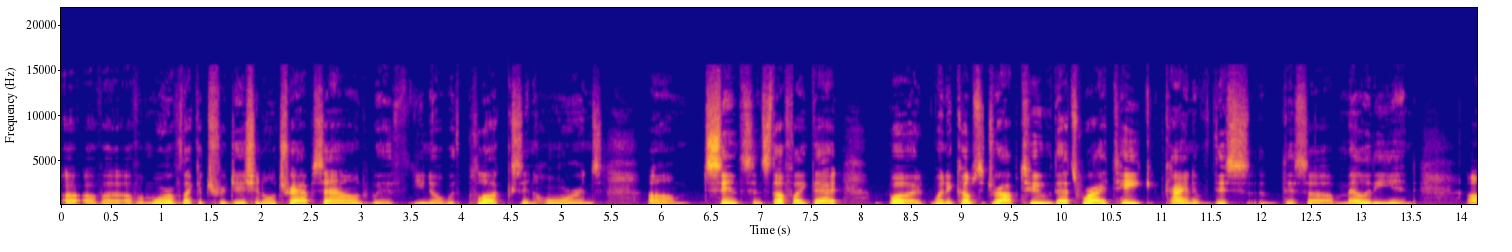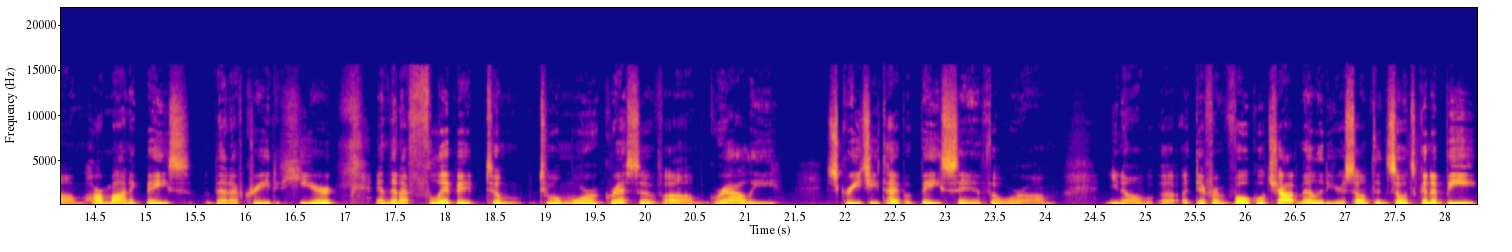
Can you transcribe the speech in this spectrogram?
of a of a more of like a traditional trap sound with you know with plucks and horns um synths and stuff like that. But when it comes to drop 2 that's where I take kind of this this uh melody and um, harmonic bass that I've created here, and then I flip it to to a more aggressive, um, growly screechy type of bass synth or um you know a different vocal chop melody or something. So it's gonna be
